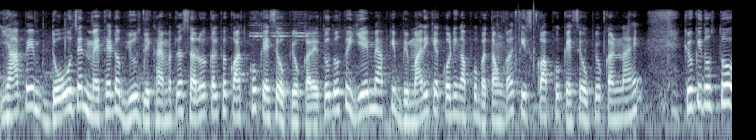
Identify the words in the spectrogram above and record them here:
यहाँ पे dose and method of use लिखा है मतलब सर्वकल्प को कैसे उपयोग करें? तो दोस्तों, ये मैं आपकी बीमारी के अकॉर्डिंग आपको बताऊँगा कि इसको आपको कैसे उपयोग करना है। क्योंकि दोस्तों,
